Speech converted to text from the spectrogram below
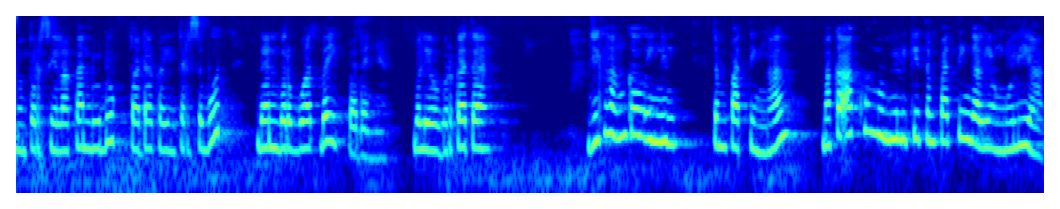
mempersilakan duduk pada kain tersebut dan berbuat baik padanya. Beliau berkata, "Jika engkau ingin tempat tinggal, maka aku memiliki tempat tinggal yang mulia,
